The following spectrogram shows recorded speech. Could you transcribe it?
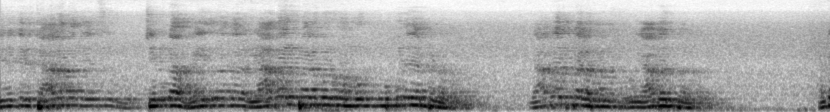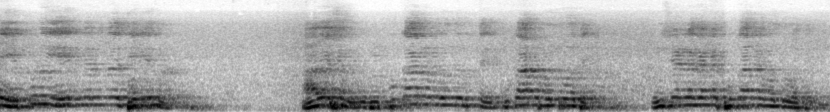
చిన్న చిన్న చాలా మంది తెలుసు. చిన్న ఐదు వందల యాభై రూపాయల కొరకు ము- ముగ్గురు చంపినారు యాభై రూపాయల మనకు యాభై రూపాయలు. అంటే ఎప్పుడు ఏం జరుగుతుందో తెలియదు ఆవేశం ఇప్పుడు పుకార్లు ముందు ఉంటాయి. పుకార్లు ముందు పోతాయి. ఇన్సిడెంట్ల కంటే పుకార్లు ముందు పోతాయి.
